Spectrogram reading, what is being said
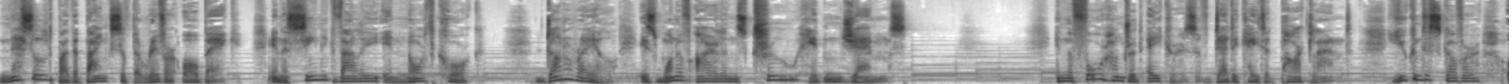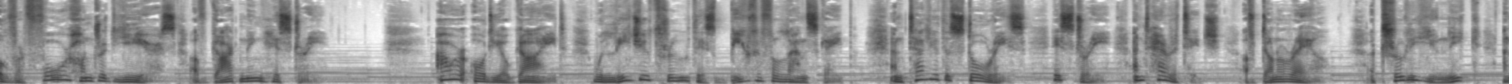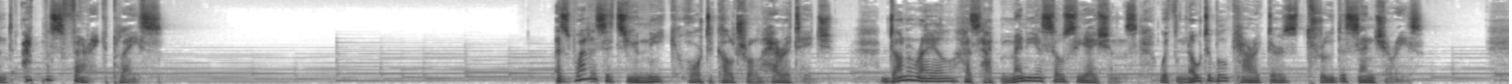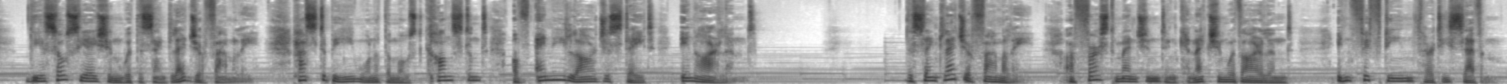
Nestled by the banks of the River Awbeg, in a scenic valley in North Cork, Doneraile is one of Ireland's true hidden gems. In the 400 acres of dedicated parkland, you can discover over 400 years of gardening history. Our audio guide will lead you through this beautiful landscape and tell you the stories, history, and heritage of Doneraile a truly unique and atmospheric place. As well as its unique horticultural heritage, Doneraile has had many associations with notable characters through the centuries. The association with the St. Leger family has to be one of the most constant of any large estate in Ireland. The St. Leger family are first mentioned in connection with Ireland in 1537.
